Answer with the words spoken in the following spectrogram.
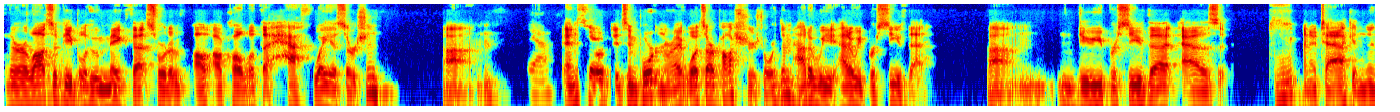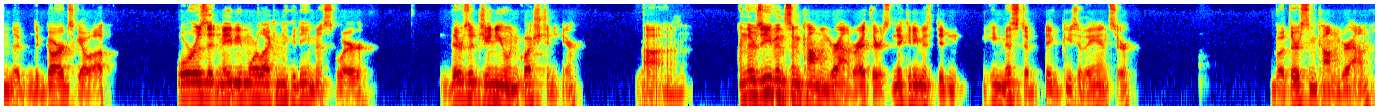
there are lots of people who make that sort of I'll, I'll call it the halfway assertion. Um, Yeah. and so it's important, right? What's our posture toward them? How do we how do we perceive that? Um, do you perceive that as an attack and then the, the guards go up? Or is it maybe more like Nicodemus where there's a genuine question here? Um, and there's even some common ground, right? There's Nicodemus didn't he missed a big piece of the answer, but there's some common ground,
